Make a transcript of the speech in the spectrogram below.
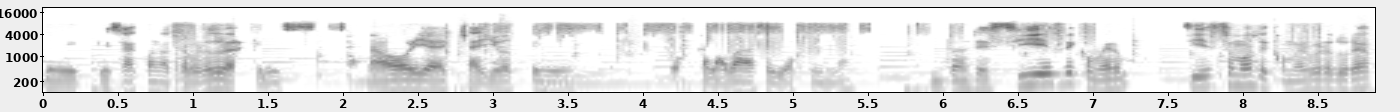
de que sea con otra verdura, que es zanahoria, chayote, con calabaza y así, ¿no? Entonces sí es de comer, sí somos de comer verdura,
